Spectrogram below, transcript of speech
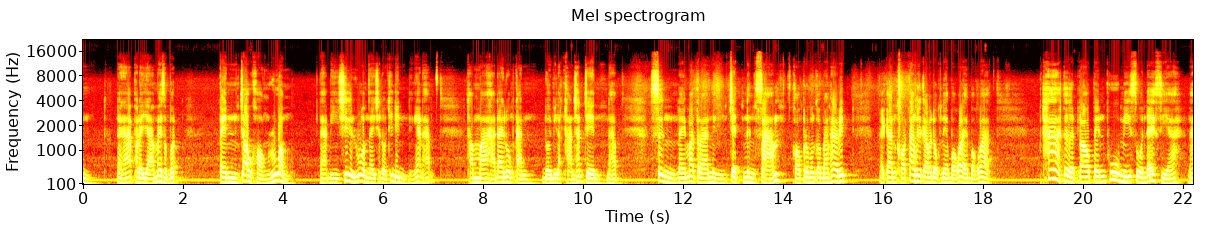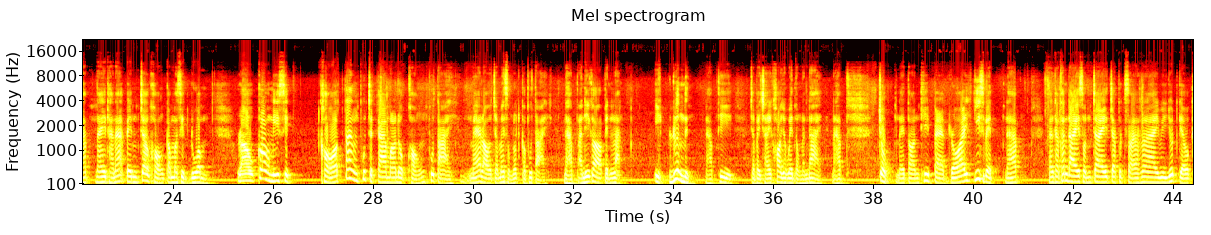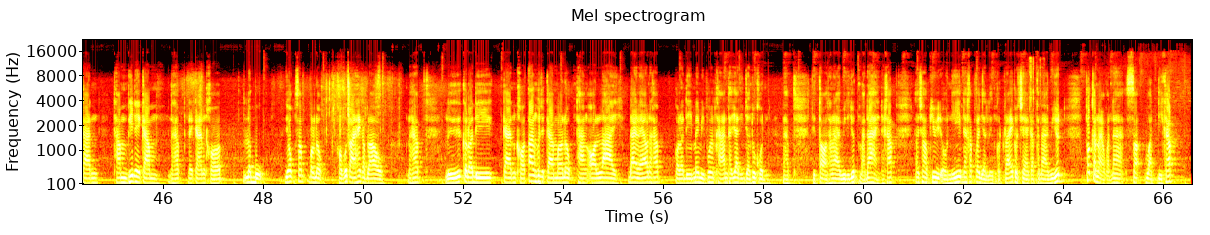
นะฮะภรรยาไม่สมรสเป็นเจ้าของร่วมนะมีชื่อร่วมในโฉนดที่ดินอย่างเงี้ยนะครับทำมาหาได้ร่วมกัน โดยมีหลักฐานชัดเจนนะครับ ซึ่งในมาตรา 1713 ของประมวลกฎหมายแพ่งพิษในการขอตั้งผู้จัดการมรดกเนี่ยบอกว่าอะไรบอกว่า ถ้าเกิดเราเป็นผู้มีส่วนได้เสียนะครับ ในฐานะเป็นเจ้าของกรรมสิทธิ์รวม เราก็มีสิทธิ์ขอตั้งผู้จัดการมรดกของผู้ตาย แม้เราจะไม่สมรสกับผู้ตายนะครับ อันนี้ก็เป็นหลักอีกเรื่องหนึ่งนะครับที่จะไปใช้ข้อยกเว้นตรงนั้นได้นะครับ จบในตอนที่ 821 นะครับแฟนคลับท่านใดสนใจจะปรึกษาทนายวีรยุทธ์เกี่ยวกับการทำพินัยกรรมนะครับ ในการขอระบุ ยกทรัพย์มรดกของผู้ตายให้กับเรานะครับ หรือกรณีการขอตั้งผู้จัดการมรดกทางออนไลน์ได้แล้วนะครับ กรณีไม่มีผู้ค้านทายาทยินยอมทุกคนนะครับ ติดต่อทนายวิรยุทธ์มาได้นะครับ ถ้าชอบคลิปวิดีโอนี้นะครับก็อย่าลืมกดไลค์กดแชร์กับทนายวิรยุทธ์พบกันใหม่วันหน้าสวัสดีครับ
